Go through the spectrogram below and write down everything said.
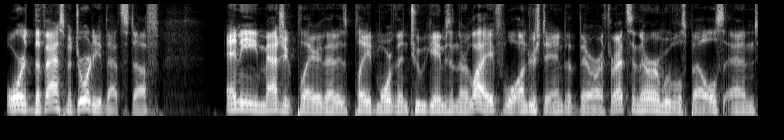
or the vast majority of that stuff, any magic player that has played more than two games in their life will understand that there are threats and there are removal spells and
